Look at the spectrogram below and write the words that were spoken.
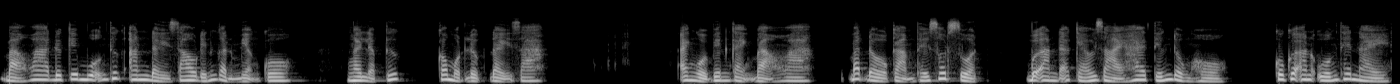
Bà Hoa đưa cái muỗng thức ăn đầy rau đến gần miệng cô. Ngay lập tức có một lực đẩy ra. Anh ngồi bên cạnh bà Hoa, bắt đầu cảm thấy sốt ruột. Bữa ăn đã kéo dài 2 tiếng đồng hồ. Cô cứ ăn uống thế này,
